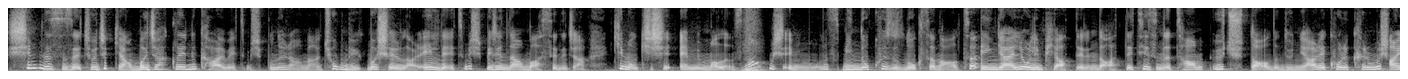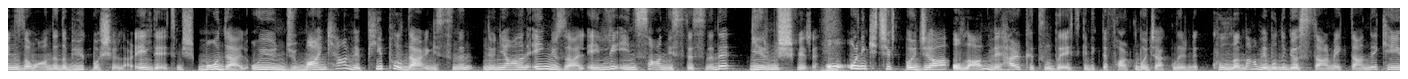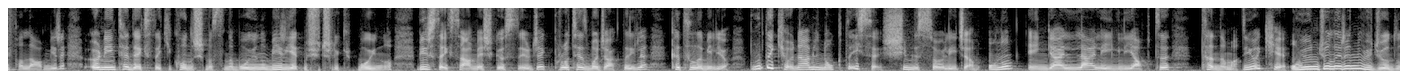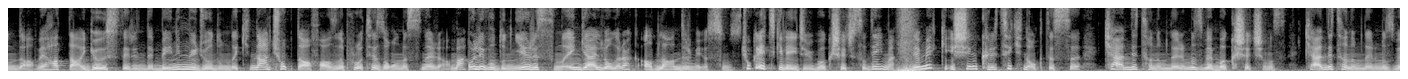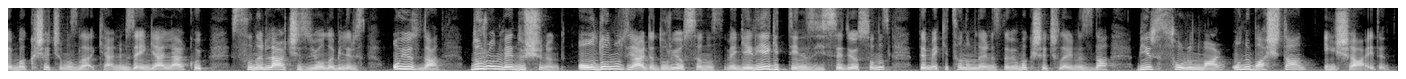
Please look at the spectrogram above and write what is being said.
Şimdi size çocukken bacaklarını kaybetmiş, buna rağmen çok büyük başarılar elde etmiş birinden bahsedeceğim. Kim o kişi? Amy Mullins. Ne yapmış Amy Mullins? 1996 engelli olimpiyatlarında atletizmde tam 3 dalda dünya rekoru kırmış. Aynı zamanda da büyük başarılar elde etmiş. Model, oyuncu, manken ve People dergisinin dünyanın en güzel 50 insan listesine de girmiş biri. O 12 çift bacağı olan ve her katıldığı etkinlikte farklı bacaklarını kullanan ve bunu göstermekten de keyif alan biri. Örneğin TEDx'teki konuşmasında boyunu 1.73'lük boyunu 1.85 gösterecek protez bacaklarıyla katılabiliyor. Buradaki önemli nokta ise şimdi söyleyeceğim. Onun engellilerle ilgili yaptığı tanıma. Diyor ki oyuncuların vücudunda ve hatta göğüslerinde benim vücudumdakinden çok daha fazla protez olmasına rağmen Hollywood'un yarısını engelli olarak adlandırmıyorsunuz. Çok etkileyici bir bakış açısı değil mi? Demek ki işin kritik noktası kendi tanımlarımız ve bakış açımız. Kendi tanımlarımız ve bakış açımızla kendimize engeller koyup sınırlar çiziyor olabiliriz. O yüzden durun ve düşünün. Olduğunuz yerde duruyorsanız ve geriye gittiğinizi hissediyorsanız demek ki tanımlarınızda ve bakış açılarınızda bir sorun var. Onu baştan inşa edin.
